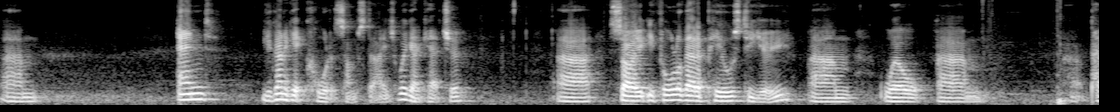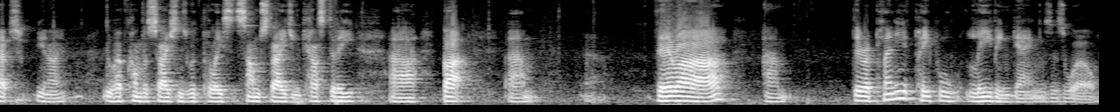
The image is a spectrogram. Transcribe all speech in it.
um, and you're going to get caught at some stage. We're going to catch you. Uh, so if all of that appeals to you, um, well, um, uh, perhaps you know you'll have conversations with police at some stage in custody. Uh, but um, uh, there are um, there are plenty of people leaving gangs as well.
